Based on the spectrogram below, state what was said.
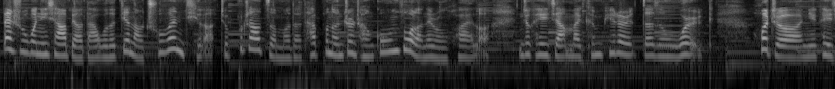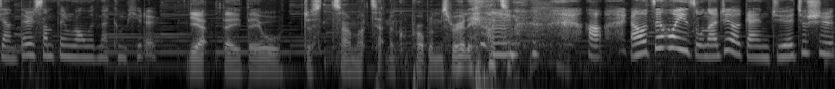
但是如果你想要表达我的电脑出问题了，就不知道怎么的，它不能正常工作了那种坏了，你就可以讲 my computer doesn't work，或者你也可以讲 there's something wrong with my computer。Yeah, they, they all just sound like technical problems, really. 嗯，好，然后最后一组呢，这个感觉就是。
